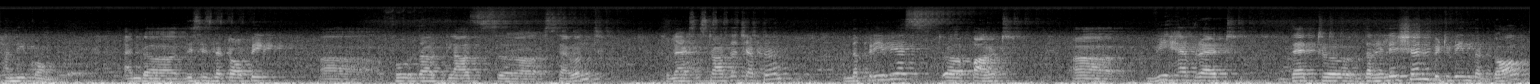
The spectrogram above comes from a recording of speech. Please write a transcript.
Honeycomb and uh, this is the topic uh, for the class 7th. So let's start the chapter. In the previous uh, part uh, we have read that uh, the relation between the dog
